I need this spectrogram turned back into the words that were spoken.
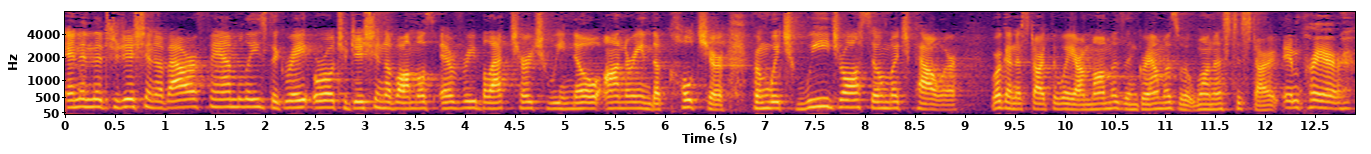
And in the tradition of our families, the great oral tradition of almost every black church we know, honoring the culture from which we draw so much power, we're going to start the way our mamas and grandmas would want us to start. In prayer,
